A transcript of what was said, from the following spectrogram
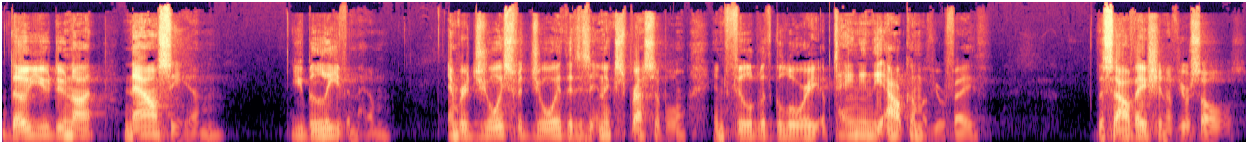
Though you do not now see him, you believe in him and rejoice with joy that is inexpressible and filled with glory, obtaining the outcome of your faith, the salvation of your souls.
